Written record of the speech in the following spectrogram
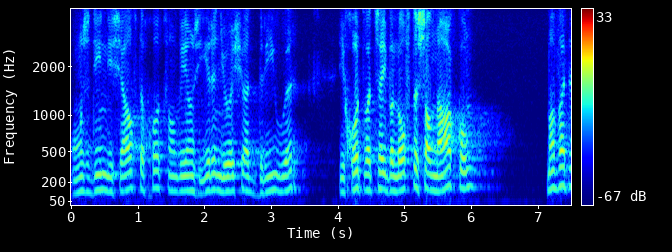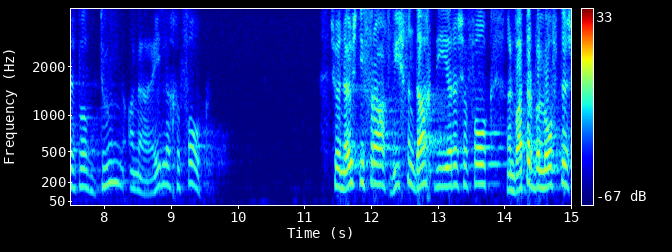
Ons dien dieselfde God van wie ons hier in Joshua 3 hoor, die God wat sy belofte sal nakom, maar wat dit wil doen aan 'n heilige volk. So nou is die vraag, wie's vandag die Here se volk en watter beloftes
